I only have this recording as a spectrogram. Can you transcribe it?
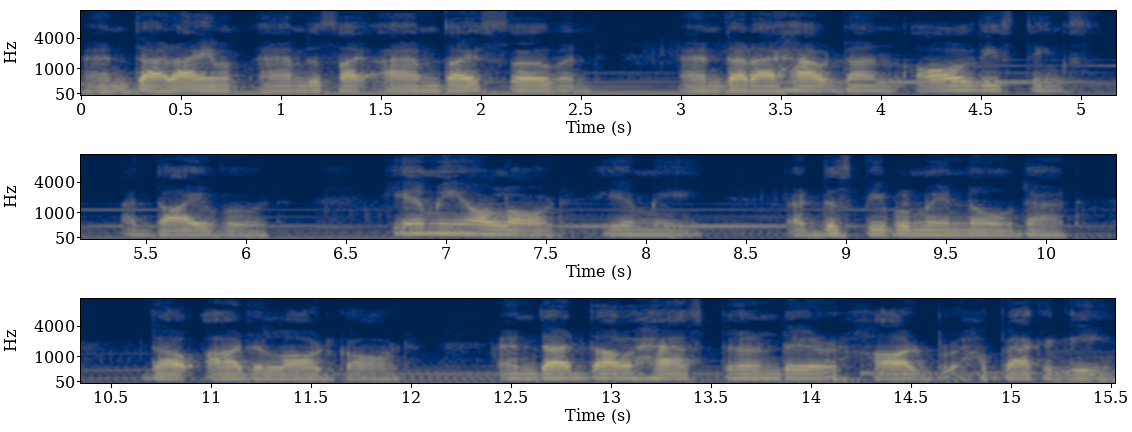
and that I am, am, this, I am thy servant, and that I have done all these things at thy word. Hear me, O Lord, hear me, that this people may know that thou art the Lord God, and that thou hast turned their heart back again.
